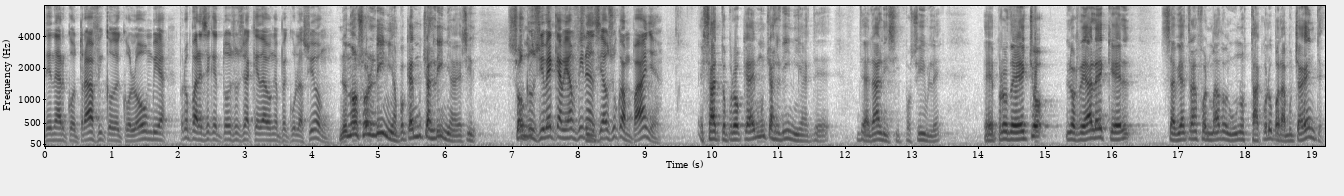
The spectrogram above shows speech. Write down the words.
de narcotráfico de Colombia, pero parece que todo eso se ha quedado en especulación. No, no son líneas, porque hay muchas líneas, es decir, son... Inclusive que habían financiado su campaña. Exacto, pero que hay muchas líneas de, de análisis posibles. Eh, pero de hecho, lo real es que él se había transformado en un obstáculo para mucha gente.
